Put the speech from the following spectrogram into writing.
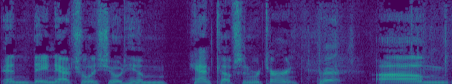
and they naturally showed him handcuffs in return. Um,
